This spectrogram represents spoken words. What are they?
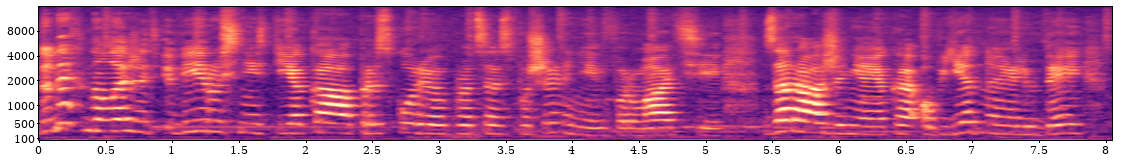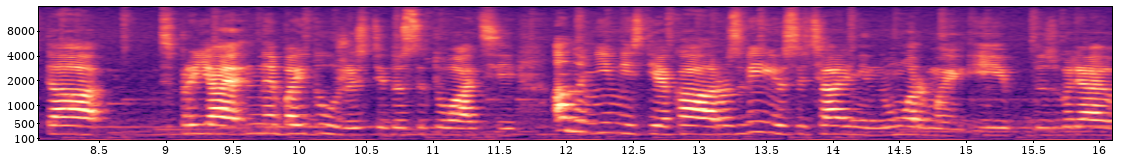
До них належить вірусність, яка прискорює процес поширення інформації, зараження, яке об'єднує людей та сприяє небайдужості до ситуації, анонімність, яка розвіює соціальні норми і дозволяє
